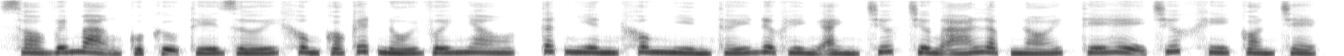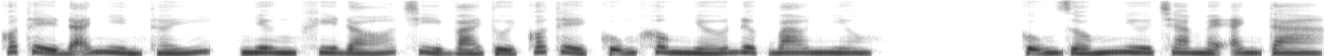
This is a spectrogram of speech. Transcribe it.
so với mạng của cựu thế giới không có kết nối với nhau, tất nhiên không nhìn thấy được hình ảnh trước Trương Á Lập nói, thế hệ trước khi còn trẻ có thể đã nhìn thấy, nhưng khi đó chỉ vài tuổi có thể cũng không nhớ được bao nhiêu. Cũng giống như cha mẹ anh ta,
